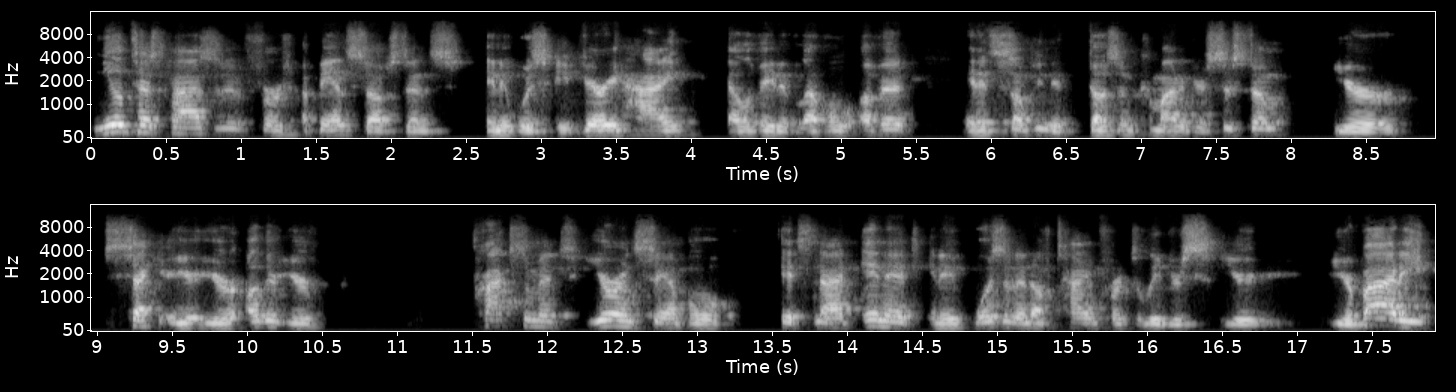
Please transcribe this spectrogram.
Neil test positive for a banned substance, and it was a very high, elevated level of it, and it's something that doesn't come out of your system. Your second, your, your other, your proximate urine sample, it's not in it, and it wasn't enough time for it to leave your your your body.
